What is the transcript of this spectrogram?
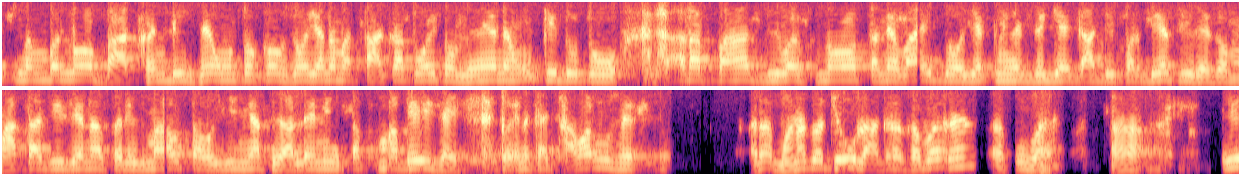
એક નંબરનો ભાખંડી છે હું તો કહું છું એનામાં તાકાત હોય તો મેં એને શું કીધું તું? સાડા પાંચ દિવસનો તને વાયદો એકની એક જગ્યાએ ગાડી પર બેસી રહેજો. માતાજી જેના શરીરમાં આવતા હોય એ ત્યાંથી હલે નહીં તપમાં બેસી જાય. તો એને કાંઈ ખાવાનું છે? અરે મને તો કેવું લાગે ખબર હે અપુભાઈ? હા. એ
